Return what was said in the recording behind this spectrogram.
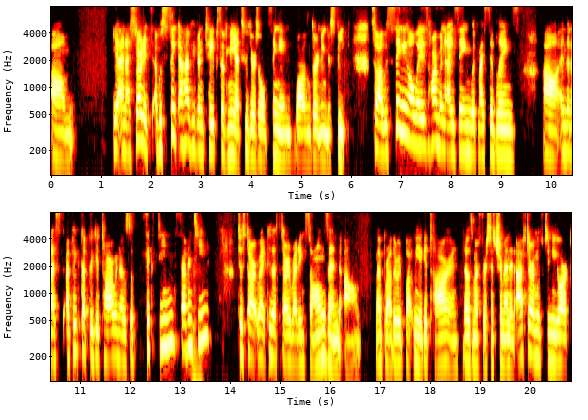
um, yeah and i started i was sing i have even tapes of me at two years old singing while learning to speak so i was singing always harmonizing with my siblings uh, and then I, I picked up the guitar when i was 16 17 to start right because i started writing songs and um, my brother bought me a guitar and that was my first instrument and after i moved to new york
